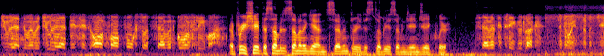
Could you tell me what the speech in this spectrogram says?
Juliet, November. Juliet, this is Alpha Foxtrot 7, Golf Lima. Appreciate the summit to summit again, 7-3. This is WA7JNJ, clear. 73, good luck. W7JNJ, this is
